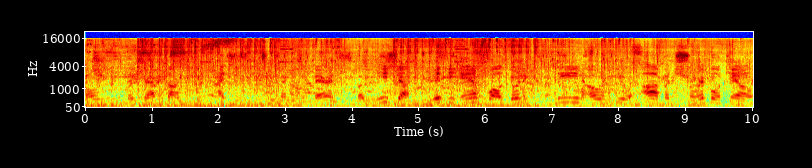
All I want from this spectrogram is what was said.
Oh, the Graviton catches two members of Barons, but Misha with the amp wall is going to clean ONU up. A triple kill.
